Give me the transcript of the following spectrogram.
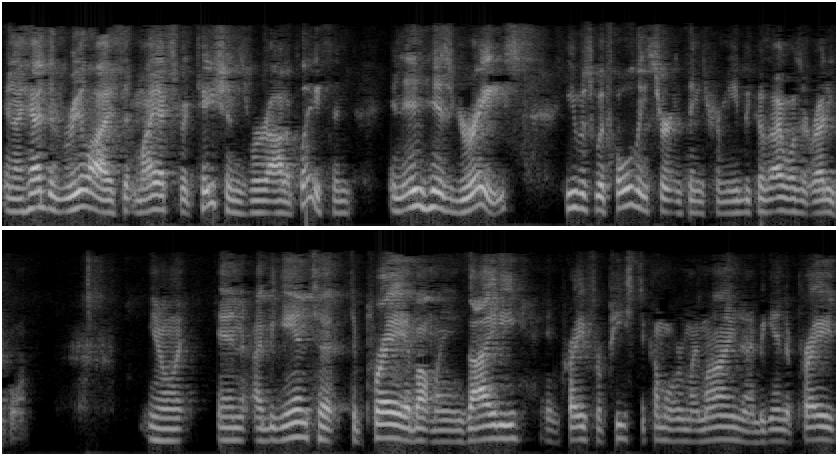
and I had to realize that my expectations were out of place. And, and in His grace, He was withholding certain things from me because I wasn't ready for them. You know, and I began to, to pray about my anxiety and pray for peace to come over my mind. And I began to pray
